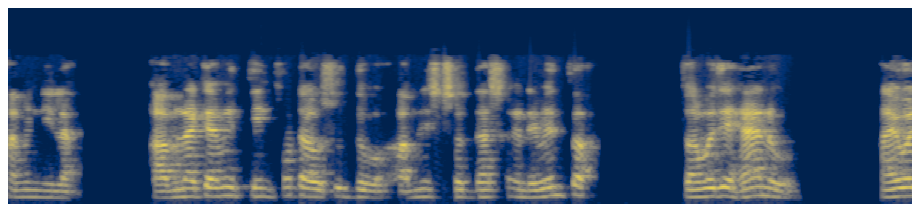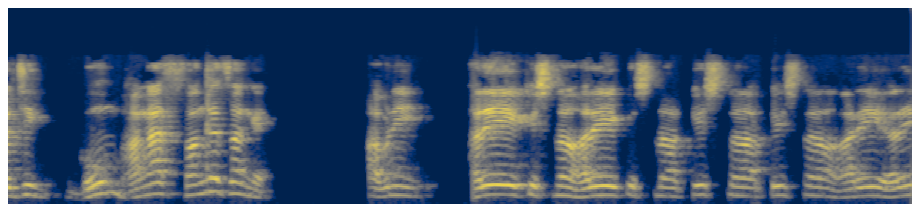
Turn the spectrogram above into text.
আমি নিলাম। আপনাকে আমি তিন ফোঁটা ওষুধ দেবো। আপনি শ্রদ্ধার সঙ্গে নেবেন তো? তখন বলছি হ্যাঁ নেব। আমি বলছি, ঘুম ভাঙার সঙ্গে সঙ্গে আপনি হরে কৃষ্ণ হরে কৃষ্ণ কৃষ্ণ কৃষ্ণ, হরে হরে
